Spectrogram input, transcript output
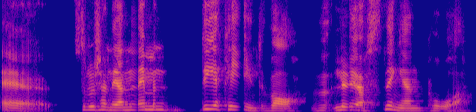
Eh, så då kände jag, nej men det kan ju inte vara lösningen på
